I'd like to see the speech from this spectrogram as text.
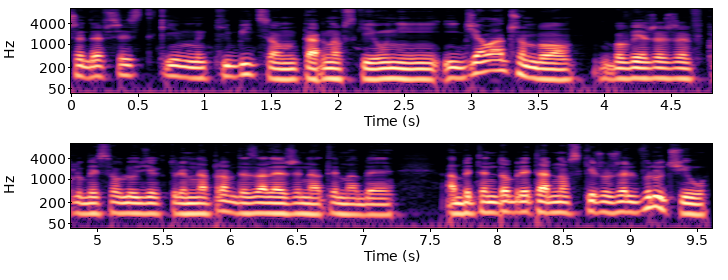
przede wszystkim kibicom Tarnowskiej Unii i działaczom, bo, bo wierzę, że w klubie są ludzie, którym naprawdę zależy na tym, aby, aby ten dobry tarnowski żużel wrócił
